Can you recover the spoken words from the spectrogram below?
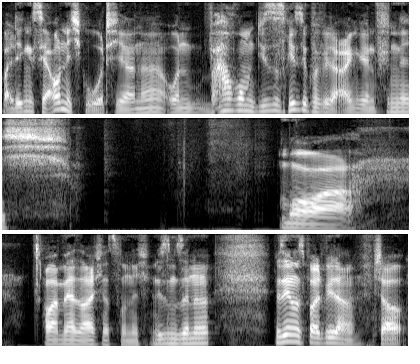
Weil Ding ist ja auch nicht gut hier, ne? Und warum dieses Risiko wieder eingehen, finde ich. Boah. Aber mehr sage ich dazu nicht. In diesem Sinne, wir sehen uns bald wieder. Ciao.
